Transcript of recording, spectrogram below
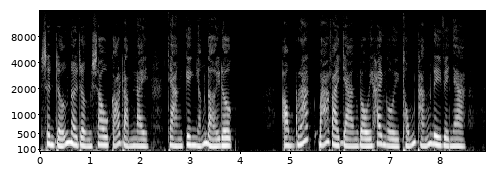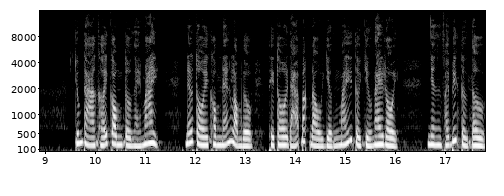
sinh trưởng nơi rừng sâu cỏ rậm này, chàng kiên nhẫn đợi được. Ông Grant bá vai chàng rồi hai người thủng thẳng đi về nhà. Chúng ta khởi công từ ngày mai. Nếu tôi không nén lòng được thì tôi đã bắt đầu dựng máy từ chiều nay rồi. Nhưng phải biết từ từ,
